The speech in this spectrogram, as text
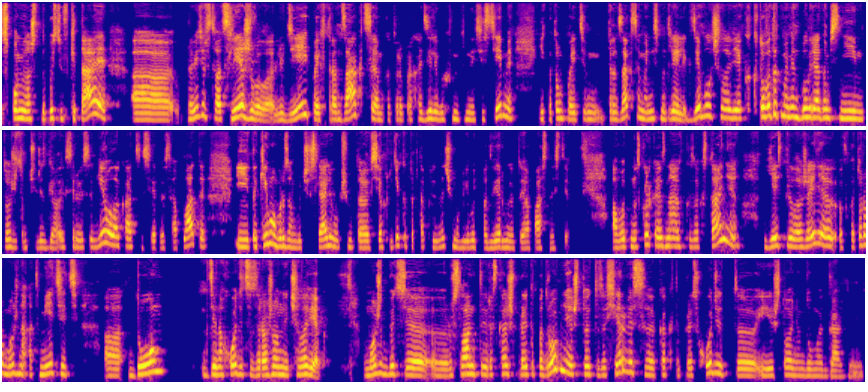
вспомнила, что, допустим, в Китае правительство отслеживало людей по их транзакциям, которые проходили в их внутренней системе, и потом по этим транзакциям они смотрели, где был человек, кто в этот момент был рядом с ним, тоже там через сервисы геолокации, сервисы оплаты, и таким образом вычисляли перечисляли, в общем-то, всех людей, которые так или иначе могли быть подвергнуты опасности. А вот, насколько я знаю, в Казахстане есть приложение, в котором можно отметить э, дом, где находится зараженный человек. Может быть, э, Руслан, ты расскажешь про это подробнее, что это за сервис, э, как это происходит э, и что о нем думают граждане?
